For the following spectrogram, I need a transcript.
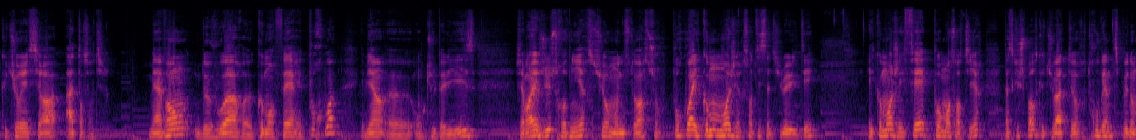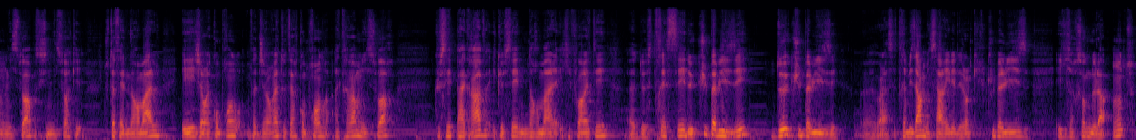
que tu réussiras à t'en sortir. Mais avant de voir euh, comment faire et pourquoi, eh bien, euh, on culpabilise, j'aimerais juste revenir sur mon histoire, sur pourquoi et comment moi j'ai ressenti cette culpabilité et comment j'ai fait pour m'en sortir, parce que je pense que tu vas te retrouver un petit peu dans mon histoire, parce que c'est une histoire qui est tout à fait normale, et j'aimerais comprendre, en fait, j'aimerais te faire comprendre à travers mon histoire que c'est pas grave et que c'est normal et qu'il faut arrêter euh, de stresser, de culpabiliser, de culpabiliser. Euh, voilà, c'est très bizarre, mais ça arrive, il y a des gens qui culpabilisent et qui ressentent de la honte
